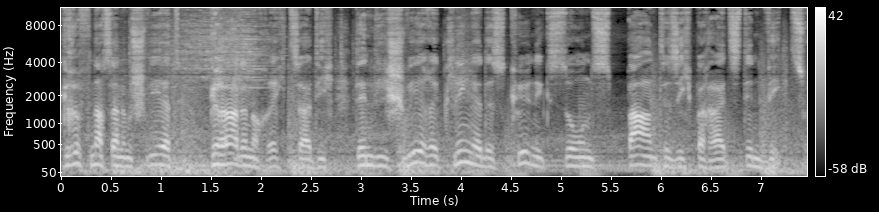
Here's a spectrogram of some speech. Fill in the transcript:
griff nach seinem Schwert, gerade noch rechtzeitig, denn die schwere Klinge des Königssohns bahnte sich bereits den Weg zu.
